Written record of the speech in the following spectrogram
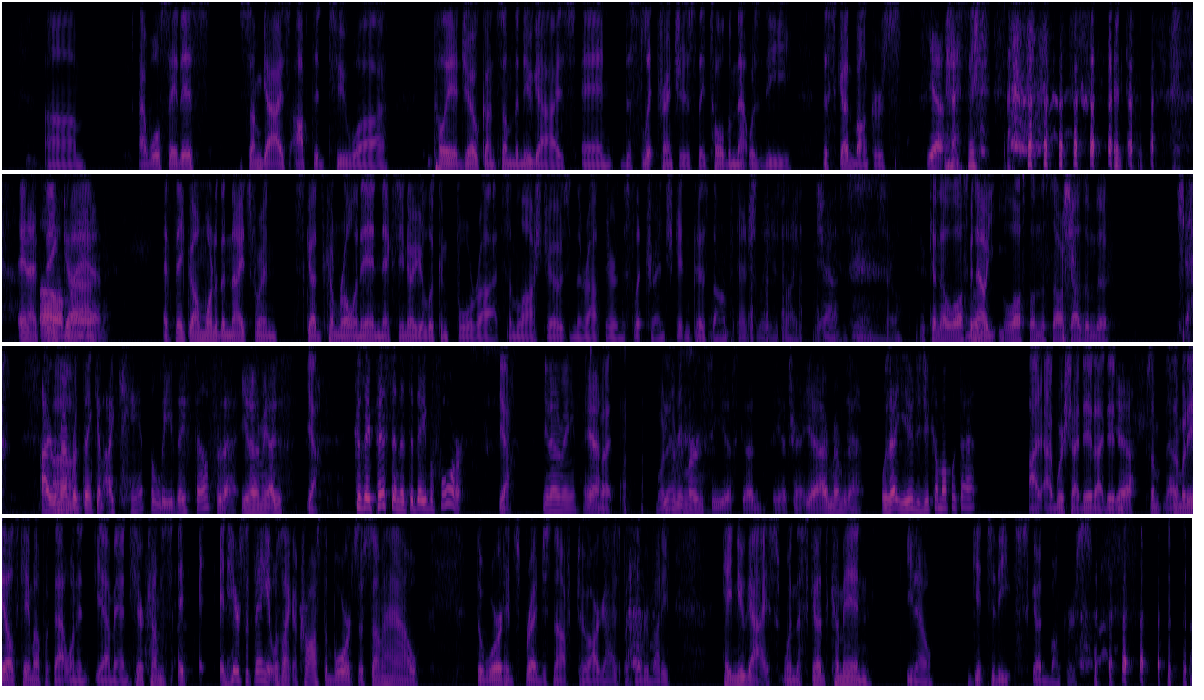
Um, I will say this: some guys opted to uh, play a joke on some of the new guys, and the slit trenches. They told them that was the the scud bunkers, Yeah. and I think, and, and I oh think, uh. I think on one of the nights when scuds come rolling in, next thing you know, you're looking for uh, some lost Joes, and they're out there in the slit trench getting pissed on potentially. It's like Yeah. Jesus, man. So Kind of lost But on no, the, lost on the sarcasm there. yeah, I remember Um, thinking, I can't believe they fell for that. You know what I mean? I just Yeah. because they pissed in it the day before. Yeah. You know what I mean? Yeah. but These are the emergency uh, scud. Yeah, tra- yeah, I remember Yeah. that. Was that you? Did you come up with that? I, I wish I did. I didn't. Yeah, Some somebody good. else came up with that one, and yeah, man, here comes it. it- And here's the thing: it was like across the board. So somehow, the word had spread, just not to our guys, but to everybody. hey, new guys, when the scuds come in, you know, get to the scud bunkers.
